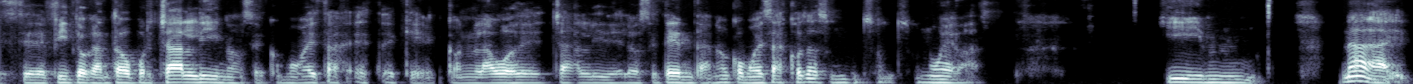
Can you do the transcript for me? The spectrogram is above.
de- de Fito cantado por Charlie, no sé, como estas, este, que con la voz de Charlie de los 70, ¿no? Como esas cosas son, son, nuevas. Y mm, nada, eh,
